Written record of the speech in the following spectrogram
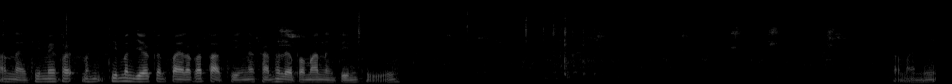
อันไหนที่ไม่ค่อยมันที่มันเยอะเกินไปเราก็ตัดทิ้งนะครับให้เหลือประมาณหนึ่งตีนผีประมาณนี้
